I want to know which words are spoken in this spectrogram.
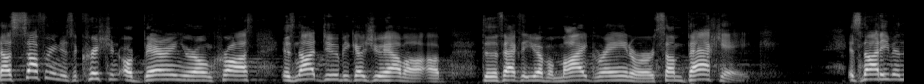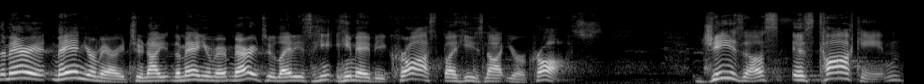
Now, suffering as a Christian or bearing your own cross is not due because you have a, a to the fact that you have a migraine or some backache. It's not even the man you're married to. Now, the man you're married to, ladies, he, he may be cross, but he's not your cross. Jesus is talking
